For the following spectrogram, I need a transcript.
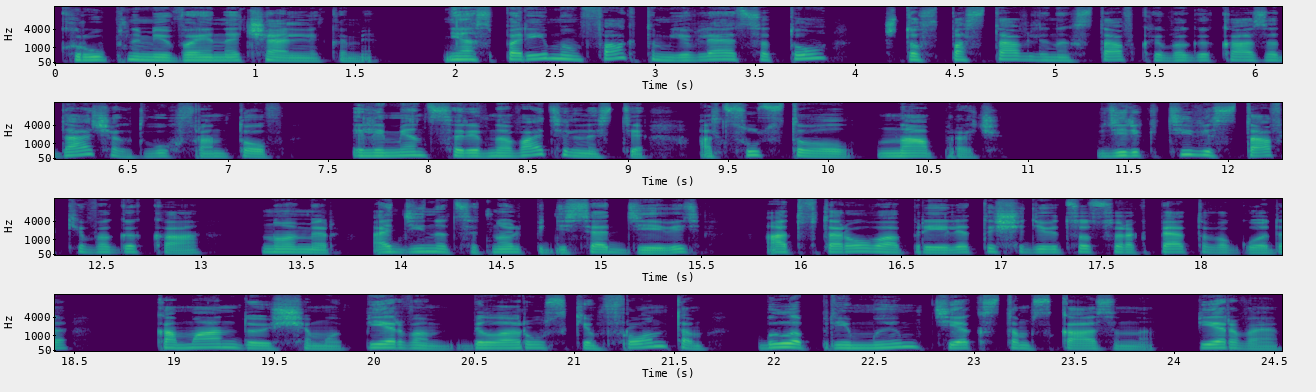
крупными военачальниками? Неоспоримым фактом является то, что в поставленных ставкой ВГК задачах двух фронтов элемент соревновательности отсутствовал напрочь. В директиве ставки ВГК номер 11059 от 2 апреля 1945 года командующему Первым Белорусским фронтом было прямым текстом сказано. Первое.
